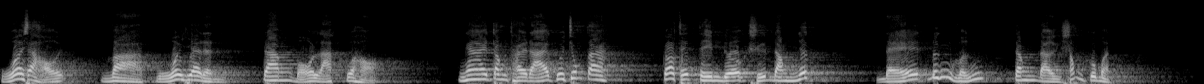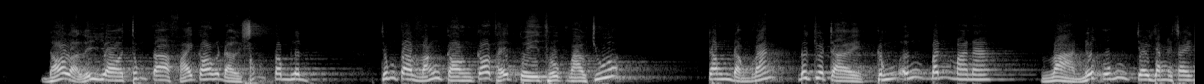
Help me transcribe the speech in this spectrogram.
của xã hội và của gia đình trong bộ lạc của họ ngay trong thời đại của chúng ta, có thể tìm được sự đồng nhất để đứng vững trong đời sống của mình. Đó là lý do chúng ta phải có cái đời sống tâm linh. Chúng ta vẫn còn có thể tùy thuộc vào chúa. Trong đồng ván đức chúa trời cung ứng bánh mana và nước uống cho dân Israel.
